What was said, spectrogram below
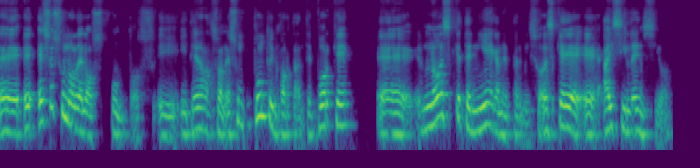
Eh, eh, eso es uno de los puntos y, y tiene razón, es un punto importante porque eh, no es que te niegan el permiso, es que hay silencio.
